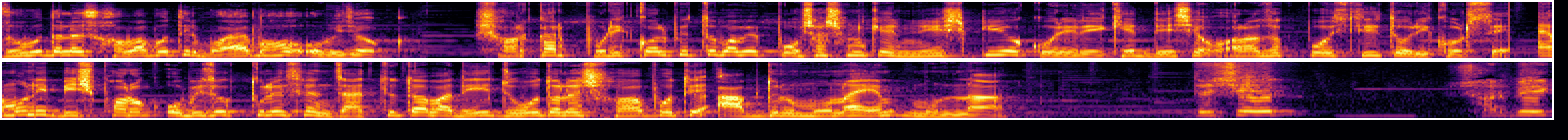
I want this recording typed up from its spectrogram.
যুবদলের সভাপতির ভয়াবহ অভিযোগ। সরকার পরিকল্পিতভাবে প্রশাসনকে নিষ্ক্রিয় করে রেখে দেশে অরাজক পরিস্থিতি তৈরি করছে। এমনই বিস্ফোরক অভিযোগ তুলেছেন জাতীয়তাবাদী যুবদলের সভাপতি আব্দুল মোনায়েম মুন্না। দেশের সার্বিক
